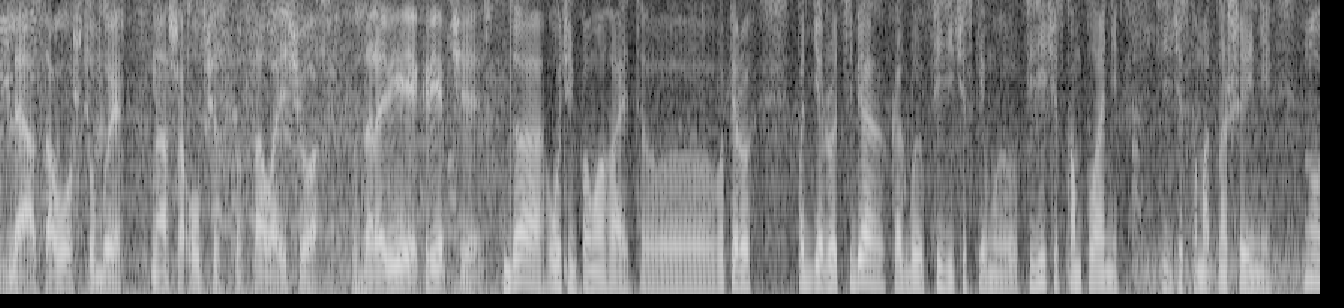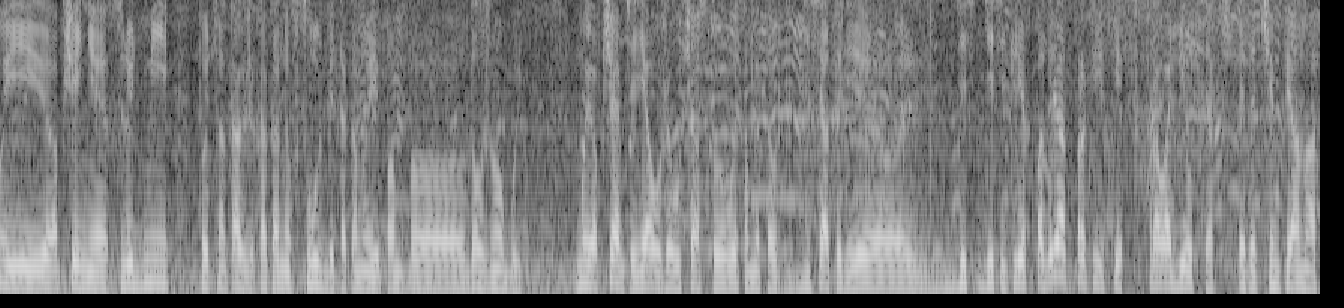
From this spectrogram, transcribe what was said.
для того, чтобы наше общество стало еще здоровее, крепче. Да, очень помогает. Э, во-первых, поддерживать себя как бы в физическом, в физическом плане, в физическом отношении. Ну и общение с людьми точно так же, как оно в службе, так оно и э, должно быть мы общаемся, я уже участвую в этом, это 10, 10, 10 лет подряд практически проводился этот чемпионат.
